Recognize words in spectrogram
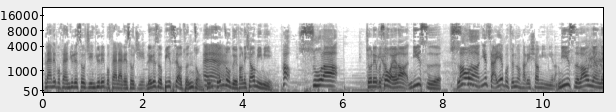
男的不翻女的手机，女的不翻男的手机。那个时候彼此要尊重，尊哎尊重对方的小秘密，好，熟了，觉得无所谓了。你是老老了，你再也不尊重他的小秘密了。你是老娘的，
